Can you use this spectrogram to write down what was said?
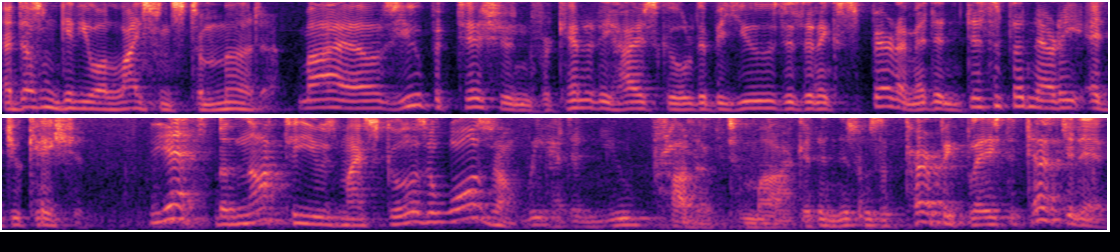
That doesn't give you a license to murder. Miles, you petitioned for Kennedy High School to be used as an experiment in disciplinary education. Yes, but not to use my school as a war zone. We had a new product to market, and this was a perfect place to test it in.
